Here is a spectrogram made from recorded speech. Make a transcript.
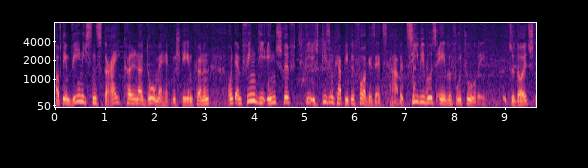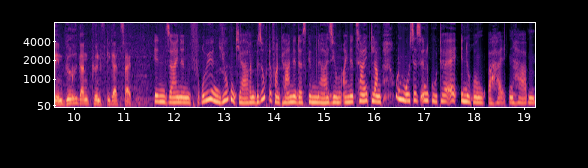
auf dem wenigstens drei Kölner Dome hätten stehen können und empfing die Inschrift, die ich diesem Kapitel vorgesetzt habe, Civibus Eve Futuri, zu Deutsch den Bürgern künftiger Zeiten. In seinen frühen Jugendjahren besuchte Fontane das Gymnasium eine Zeit lang und muss es in guter Erinnerung behalten haben.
